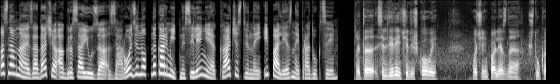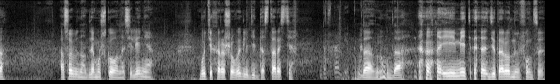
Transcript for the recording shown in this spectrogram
Основная задача Агросоюза – за родину накормить население качественной и полезной продукцией. Это сельдерей черешковый, очень полезная штука, особенно для мужского населения. Будете хорошо выглядеть до старости. До 100 лет. Да, ну да. И иметь детородную функцию.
